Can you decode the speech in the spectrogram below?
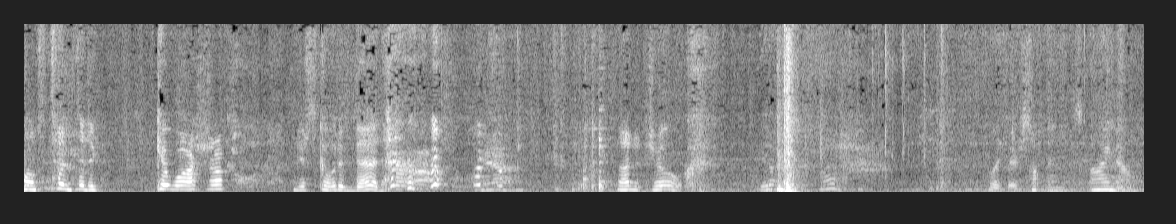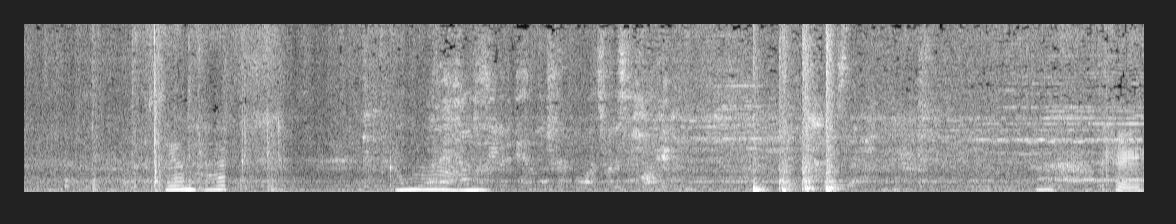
almost tempted to get washed up. Just go to bed. Yeah. Not a joke. Yeah. like there's something in this. I know. Sam Heck. Come on. Okay.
